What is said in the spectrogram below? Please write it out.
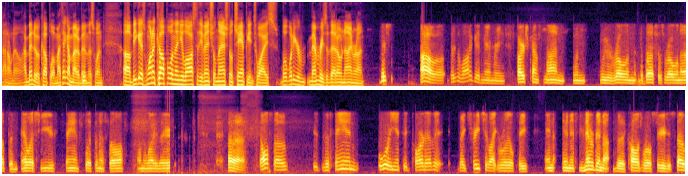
I don't know. I've been to a couple of them. I think I might have been this one. Uh, but you guys won a couple, and then you lost to the eventual national champion twice. What What are your memories of that 09 run? There's, oh, there's a lot of good memories. First comes to mind when we were rolling, the bus was rolling up, and LSU fans flipping us off on the way there. Uh, also, the fan oriented part of it, they treat you like royalty. And and if you've never been to the College World Series, it's so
